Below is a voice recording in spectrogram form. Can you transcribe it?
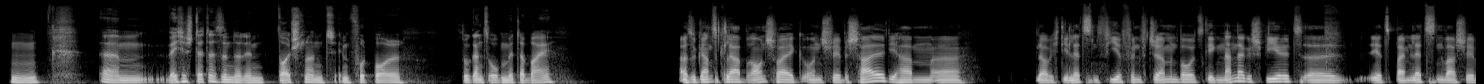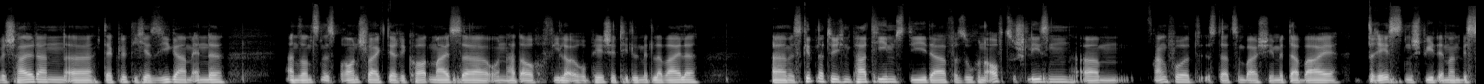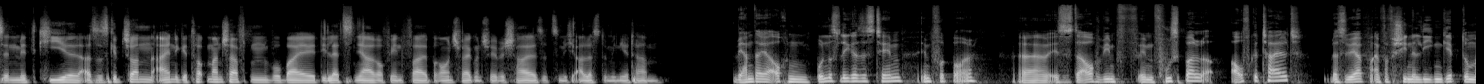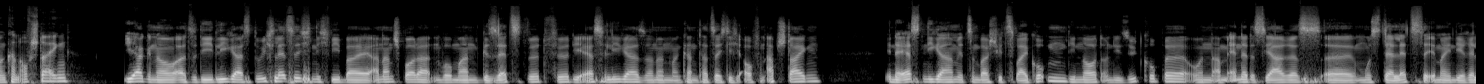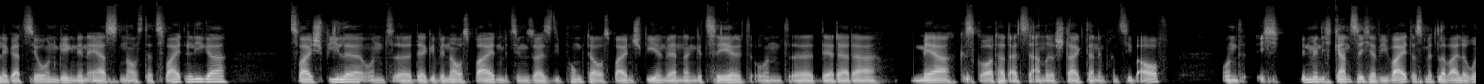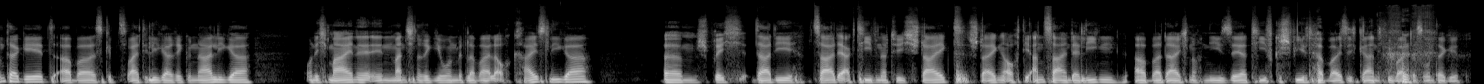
Mhm. Ähm, welche Städte sind denn in Deutschland im Football so ganz oben mit dabei? Also ganz klar Braunschweig und Schwäbisch Hall, die haben, äh, glaube ich, die letzten vier, fünf German Bowls gegeneinander gespielt. Äh, jetzt beim letzten war Schwäbisch Hall dann äh, der glückliche Sieger am Ende. Ansonsten ist Braunschweig der Rekordmeister und hat auch viele europäische Titel mittlerweile. Ähm, es gibt natürlich ein paar Teams, die da versuchen aufzuschließen. Ähm, Frankfurt ist da zum Beispiel mit dabei. Dresden spielt immer ein bisschen mit Kiel. Also es gibt schon einige Top-Mannschaften, wobei die letzten Jahre auf jeden Fall Braunschweig und Schwäbisch Hall so ziemlich alles dominiert haben. Wir haben da ja auch ein Bundesliga-System im Football. Äh, ist es da auch wie im, im Fußball aufgeteilt, dass es einfach verschiedene Ligen gibt und man kann aufsteigen? Ja, genau. Also die Liga ist durchlässig, nicht wie bei anderen Sportarten, wo man gesetzt wird für die erste Liga, sondern man kann tatsächlich auf und absteigen. In der ersten Liga haben wir zum Beispiel zwei Gruppen, die Nord- und die Südgruppe. Und am Ende des Jahres äh, muss der Letzte immer in die Relegation gegen den Ersten aus der zweiten Liga. Zwei Spiele und äh, der Gewinner aus beiden, beziehungsweise die Punkte aus beiden Spielen werden dann gezählt und äh, der, der da mehr gescored hat als der andere, steigt dann im Prinzip auf. Und ich bin mir nicht ganz sicher, wie weit es mittlerweile runtergeht, aber es gibt zweite Liga, Regionalliga und ich meine in manchen Regionen mittlerweile auch Kreisliga. Ähm, sprich, da die Zahl der Aktiven natürlich steigt, steigen auch die Anzahlen der Ligen. Aber da ich noch nie sehr tief gespielt habe, weiß ich gar nicht, wie weit das runtergeht.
